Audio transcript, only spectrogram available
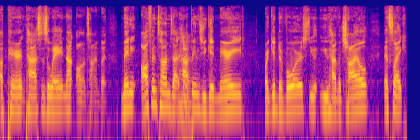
a parent passes away not all the time but many oftentimes that Yeah. happens you get married or get divorced you you have a child it's like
